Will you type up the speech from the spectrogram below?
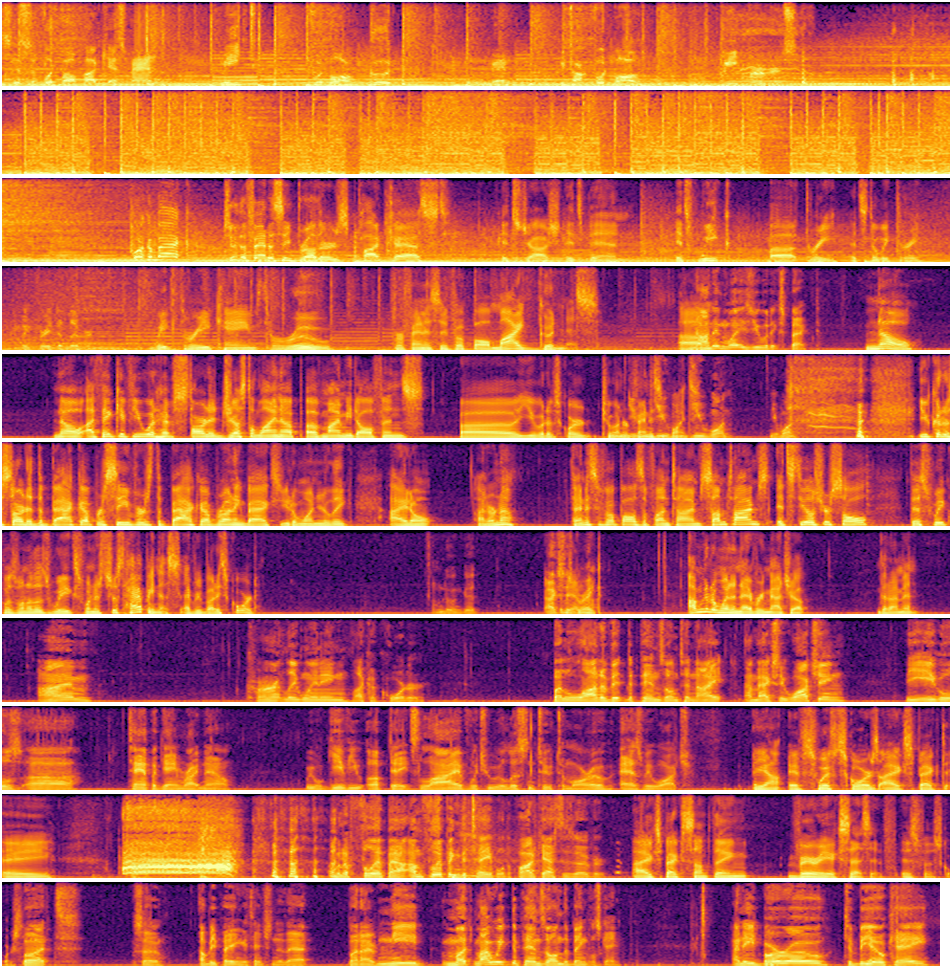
is this is a football podcast, man. Meat, football, good. Man, we talk football. We eat burgers. Welcome back to the Fantasy Brothers podcast. It's Josh. It's Ben. It's week uh, three. It's still week three. Week three delivered. Week three came through for fantasy football. My goodness. Not in ways you would expect. No, no. I think if you would have started just a lineup of Miami Dolphins, uh, you would have scored 200 You, fantasy you, points. You won. You won. you could have started the backup receivers, the backup running backs. You'd have won your league. I don't. I don't know. Fantasy football is a fun time. Sometimes it steals your soul. This week was one of those weeks when it's just happiness. Everybody scored. I'm doing good. Actually, I'm great. not. I'm gonna win in every matchup that I'm in. I'm currently winning like a quarter, but a lot of it depends on tonight. I'm actually watching the Eagles uh, Tampa game right now. We will give you updates live, which we will listen to tomorrow as we watch. Yeah, if Swift scores, I expect a. I'm gonna flip out. I'm flipping the table. The podcast is over. I expect something very excessive if Swift scores. But so I'll be paying attention to that. But I need much. My week depends on the Bengals game. I need Burrow to be Yeah. okay,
